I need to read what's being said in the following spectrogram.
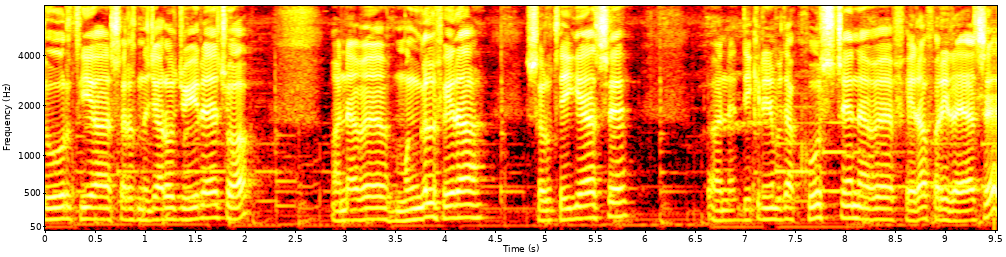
દૂરથી આ સરસ નજારો જોઈ રહ્યા છો આપ. અને હવે મંગલ ફેરા શરૂ થઈ ગયા છે. અને દીકરીને બધા ખુશ છે ને હવે ફેરા ફરી રહ્યા છે.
